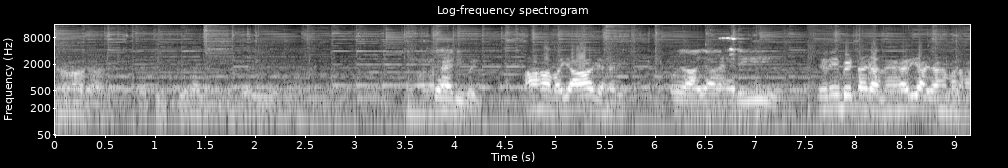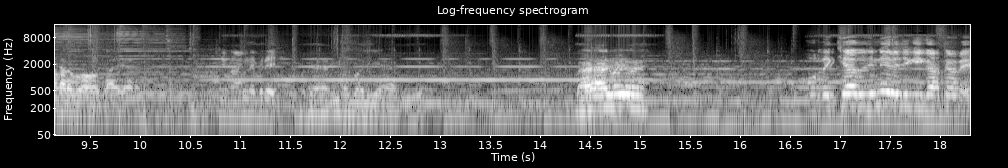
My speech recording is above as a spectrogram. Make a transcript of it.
ਚੱਲ ਆ ਜਾ ਤੇ ਦਾ ਜਨ ਕੱਢਿਆ ਵੀ ਉਹ ਹੈਰੀ ਬਾਈ। ਹਾਂ ਹਾਂ ਬਾਈ ਆ ਗਿਆ ਹੈਰੀ ਓਏ ਆ ਜਾ ਹੈਰੀ। ਤੇਰੇ ਹੀ ਬੇਟਾ ਚੱਲਦੇ ਆ ਹੈਰੀ ਆ ਜਾ ਹਮਾਰਾ ਮੱਛਰ ਬਹੁਤ ਆ ਯਾਰ। ਕਿਨਾਂ ਨੇ ਵੀਰੇ? ਵਧੀਆ ਹੈਰੀ। ਵਧੀਆ ਹੈਰੀ ਹੈ ਬੈਠ ਹੈਰੀ ਬਾਈ ਉਰੇ ਹੋਰ ਦੇਖਿਆ ਤੁਸੀਂ ਨੇਰੇ 'ਚ ਕੀ ਕਰਦੇ ਹੋ ਰੇ?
